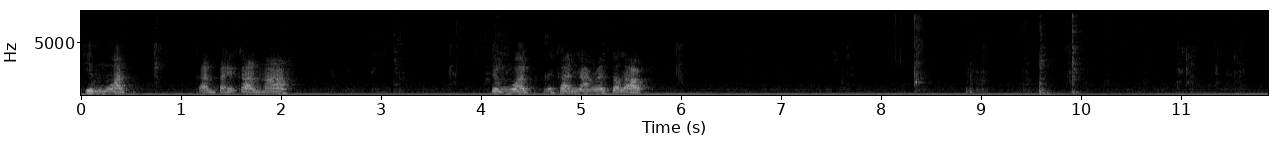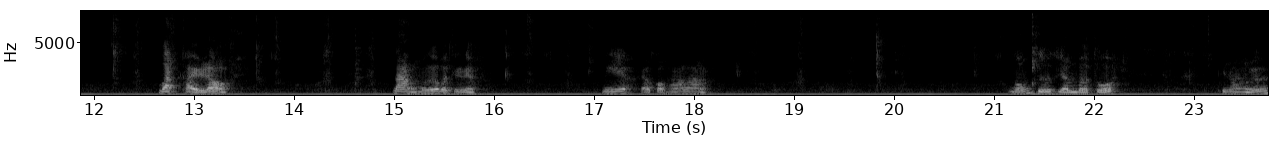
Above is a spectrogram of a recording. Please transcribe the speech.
เข้มงวด การไปการมาเข้มงวดในการย่างในตลาด วัดไข่เราล้างมือมาทีเนี่ยมีแอลกอฮอล์ล้างหลงสือเขียนเบอร์โทรพี่น้องเอ้ย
